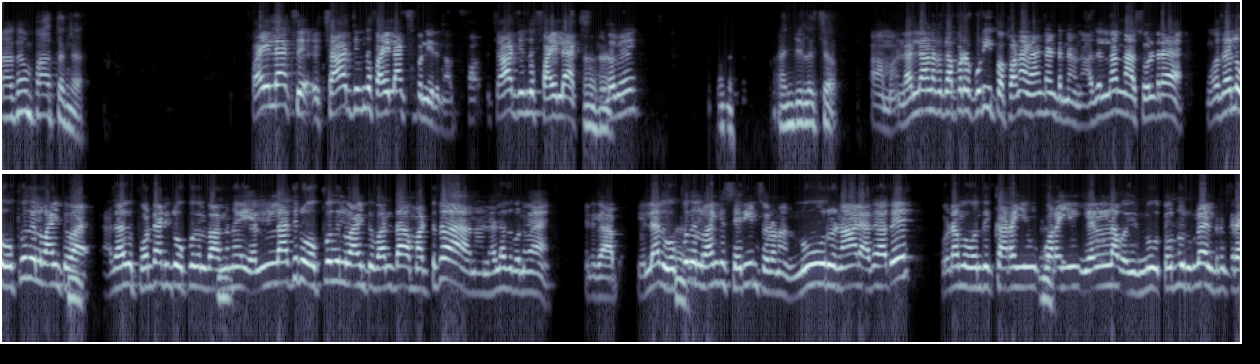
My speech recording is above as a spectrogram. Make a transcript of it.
அதான் பார்த்தேங்க. ஃபைவ் லேக்ஸ் சார்ஜ் வந்து ஃபைவ் லேக்ஸ் பண்ணிருங்க. சார்ஜ் வந்து ஃபைவ் லேக்ஸ். எவ்வளவு அஞ்சு லட்சம். ஆமா நல்லானதுக்கு அப்புறம் கூட இப்ப பணம் வேண்டான்ட்டு நான். அதெல்லாம் நான் சொல்றேன். முதல்ல ஒப்புதல் வாங்கிட்டு வா. அதாவது பொண்டாட்டிட்டு ஒப்புதல் வாங்கணும். எல்லாத்துக்கும் ஒப்புதல் வாங்கிட்டு வந்தா மட்டும்தான் நான் நல்லது பண்ணுவேன். எனக்கு எல்லாரும் ஒப்புதல் வாங்கி சரின்னு சொல்லணும். நூறு நாள் அதாவது உடம்பு வந்து கரையும் குறையும் எல்லாம் நூ தொண்ணூறு கிலோ இருக்கிற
